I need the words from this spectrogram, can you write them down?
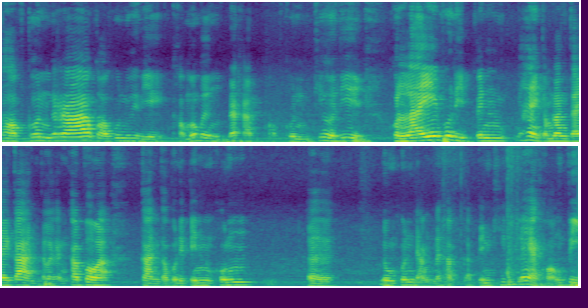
ขอบคุณครับขอบคุณผู้ที่เขามาเบิงนะครับ ขอบคุณที่ที่กดไลค์ผู้ที่เป็นให้กำลังใจการกันละกันครับ เพราะว่าการกับบริเป็นคน เออลงคนดังนะครับกับเป็นคลิปแรกของปี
